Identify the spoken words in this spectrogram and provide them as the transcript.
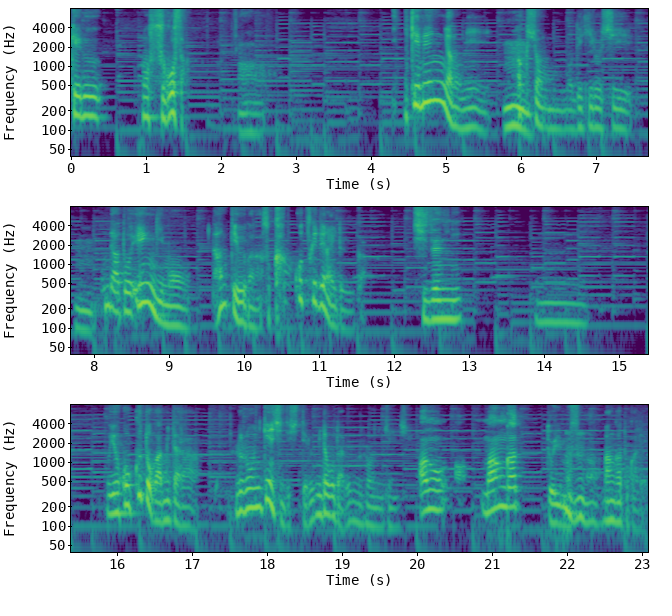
健の凄さ。あイケメンやのにうんアクションもできるし、うん。であと演技もなんていうかなそうかっこつけてないというか。自然に？うん。予告とか見たら「ルローニケンシン」って知ってる？見たことある？ルローニケンシン。あのあ漫画と言いますか、うんうん漫画とかで。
